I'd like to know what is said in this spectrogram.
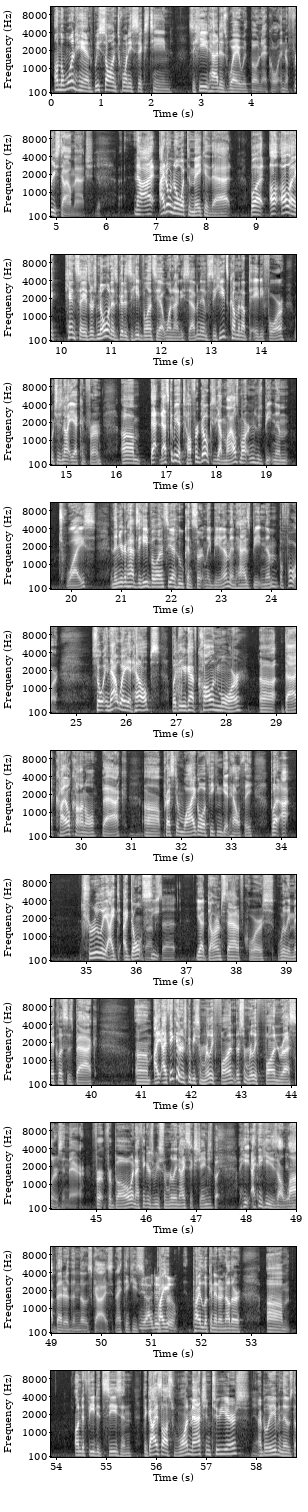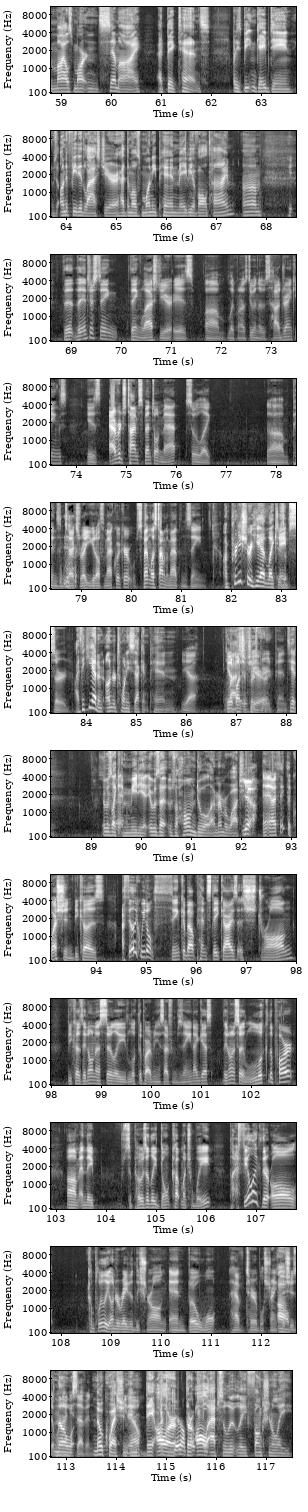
on the one hand, we saw in 2016 Zahid had his way with Bo Nickal in a freestyle match. Yep. Now, I, I don't know what to make of that, but all, all I can say is there's no one as good as Zahid Valencia at 197. And if Zahid's coming up to 84, which is not yet confirmed, um, that that's going to be a tougher go because you got Myles Martin, who's beaten him twice. And then you're going to have Zahid Valencia, who can certainly beat him and has beaten him before. So in that way, it helps. But then you have Kollin Moore uh, back, Kyle Conel back, uh, Preston Weigel if he can get healthy. But I truly, I, I don't see. Darmstadt. Yeah, Darmstadt, of course. Willie Miklas is back. Um, I, I think there's going to be some really fun. There's some really fun wrestlers in there for for Bo, and I think there's going to be some really nice exchanges. But he, I think he's a lot better than those guys, and I think he's Yeah, I do probably, too. probably looking at another um, undefeated season. The guy's lost one match in two years, Yeah. I believe, and it was the Myles Martin semi at Big Tens. But he's beaten Gabe Dean. He was undefeated last year. Had the most money pin maybe of all time. Um, The the interesting thing last year is um, like when I was doing those Hodge rankings is average time spent on mat. So like um, pins and text, right? You get off the mat quicker. Spent less time on the mat than Zain, I'm pretty sure he had like a. absurd. I think he had an under 20 second pin. Yeah, he get a bunch of first year. period pins. He had- it was like immediate. It was a it was a home duel. I remember watching. Yeah. And, and I think the question, because I feel like we don't think about Penn State guys as strong because they don't necessarily look the part. I mean, aside from Zain, I guess they don't necessarily look the part, um, and they supposedly don't cut much weight. But I feel like they're all completely underratedly strong, and Bo won't have terrible strength issues at Oh, no, 197. No question. You know? And they all I could get are they're all absolutely functionally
